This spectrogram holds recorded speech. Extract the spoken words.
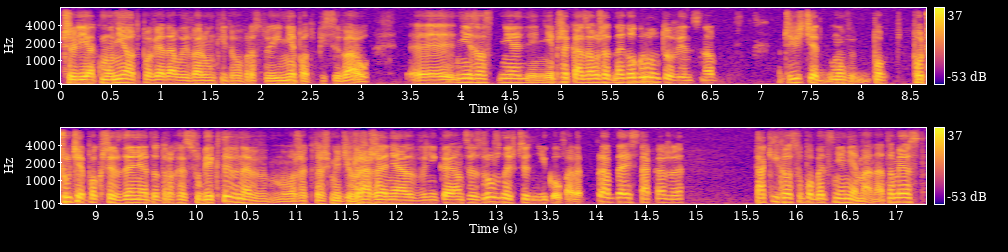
czyli jak mu nie odpowiadały warunki, to po prostu jej nie podpisywał, nie, nie, nie przekazał żadnego gruntu, więc no, Oczywiście po, poczucie pokrzywdzenia to trochę subiektywne, może ktoś mieć wrażenia wynikające z różnych czynników, ale prawda jest taka, że Takich osób obecnie nie ma. Natomiast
